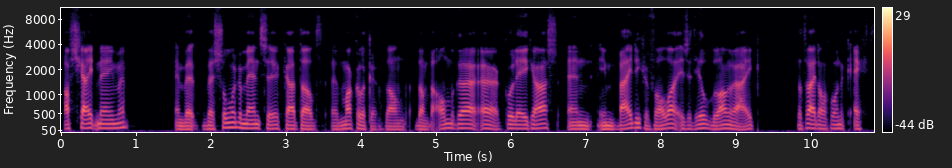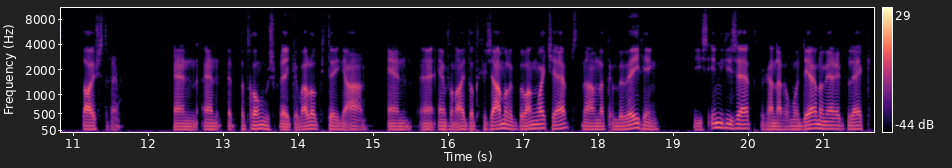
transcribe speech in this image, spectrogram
afscheid nemen. En bij, sommige mensen gaat dat uh, makkelijker dan, dan bij andere uh, collega's. En in beide gevallen is het heel belangrijk dat wij dan gewoon ook echt luisteren. En, en het patroon bespreken, waar loop je tegenaan? En, uh, en vanuit dat gezamenlijk belang wat je hebt, namelijk een beweging die is ingezet. We gaan naar een moderne werkplek,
